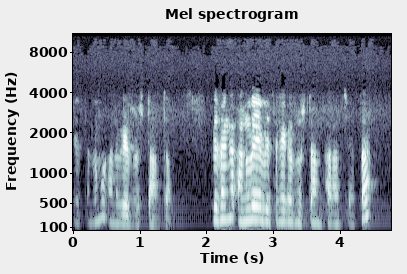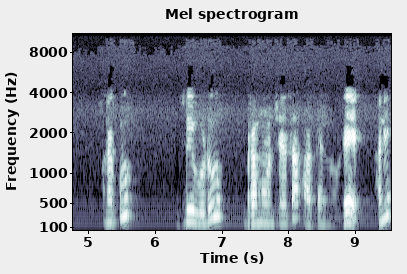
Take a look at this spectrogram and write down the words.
చేతనము అన్వయ దృష్టాంతం. విధంగా అన్వయ వ్యతిరేక దృష్టాంతాల చేత మనకు జీవుడు బ్రహ్మం చేత అభిన్నుడే అని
